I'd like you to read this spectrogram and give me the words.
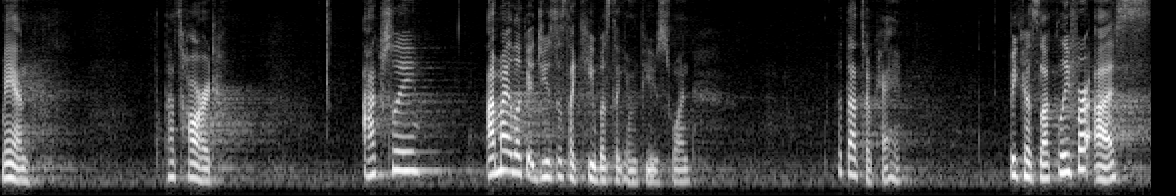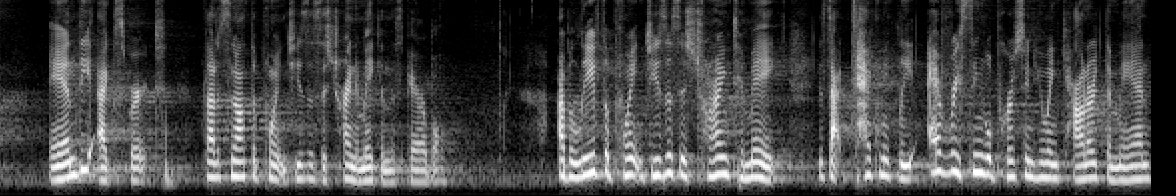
Man, that's hard. Actually, I might look at Jesus like he was the confused one, but that's okay. Because luckily for us and the expert, that is not the point Jesus is trying to make in this parable. I believe the point Jesus is trying to make is that technically every single person who encountered the man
